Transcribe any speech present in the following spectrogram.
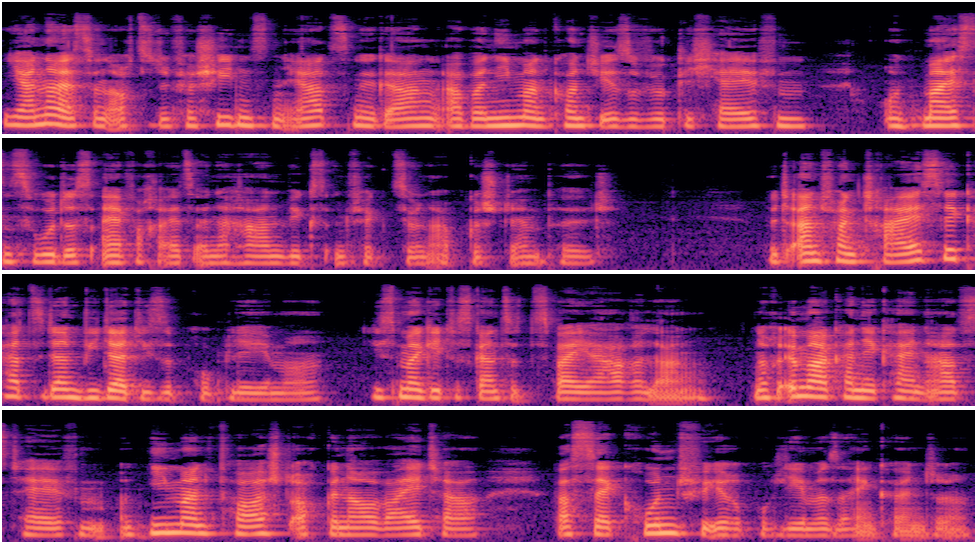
Jana ist dann auch zu den verschiedensten Ärzten gegangen, aber niemand konnte ihr so wirklich helfen und meistens wurde es einfach als eine Harnwegsinfektion abgestempelt. Mit Anfang 30 hat sie dann wieder diese Probleme. Diesmal geht das Ganze zwei Jahre lang. Noch immer kann ihr kein Arzt helfen und niemand forscht auch genau weiter, was der Grund für ihre Probleme sein könnte.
